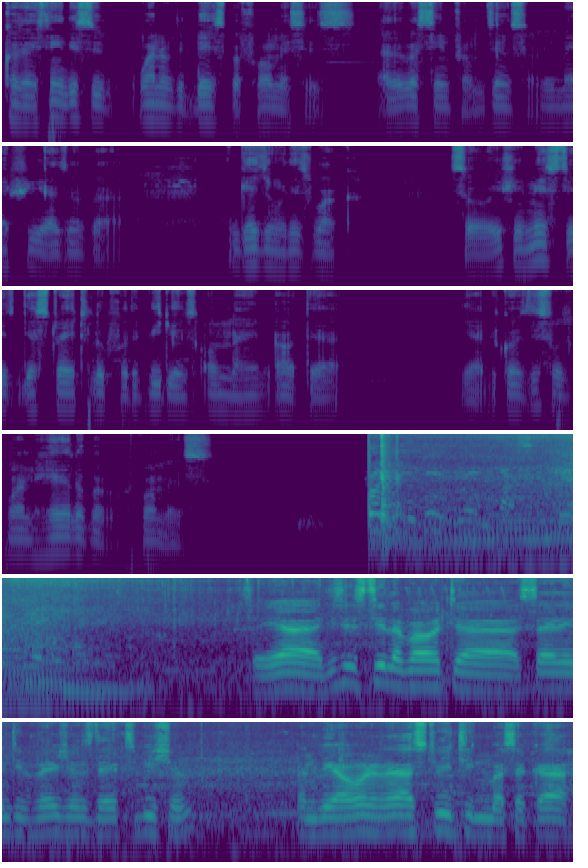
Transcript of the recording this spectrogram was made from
because I think this is one of the best performances I've ever seen from Xenson in my few years of uh, engaging with his work. So if you missed it, just try to look for the videos online out there. Yeah, because this was one hell of a performance. So yeah, this is still about uh, Silent Invasions, the exhibition, and we are on another street in Masaka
